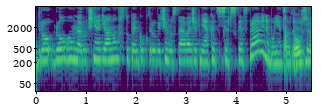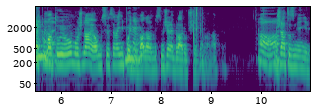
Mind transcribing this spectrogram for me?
dro- dlouhou ručně nadělanou vstupenku, kterou většinou dostáváš jak nějaké císařské zprávy nebo něco. Tak to to už si zajímavé. nepamatuju, možná jo, musím se na ní podívat, No. ale myslím, že nebyla ručně dělaná. teda. O, Možná to změnili.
